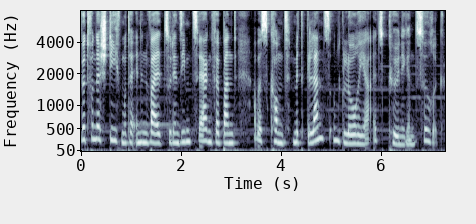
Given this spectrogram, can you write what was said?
wird von der Stiefmutter in den Wald zu den sieben Zwergen verbannt, aber es kommt mit Glanz und Gloria als Königin zurück.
